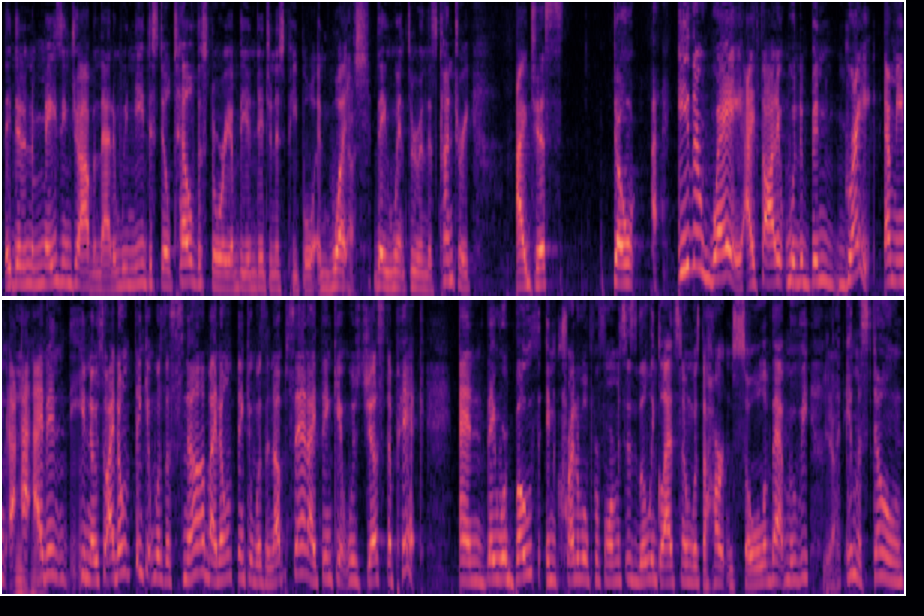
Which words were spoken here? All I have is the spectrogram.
They did an amazing job in that, and we need to still tell the story of the indigenous people and what Yes. they went through in this country. I just don't either way i thought it would have been great i mean I- I, I didn't you know so i don't think it was a snub i don't think it was an upset i think it was just a pick and they were both incredible performances lily gladstone was the heart and soul of that movie Yeah. but emma stone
